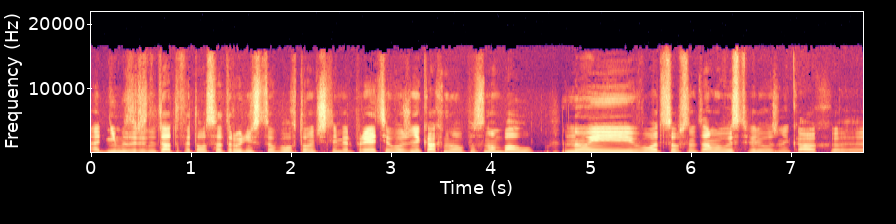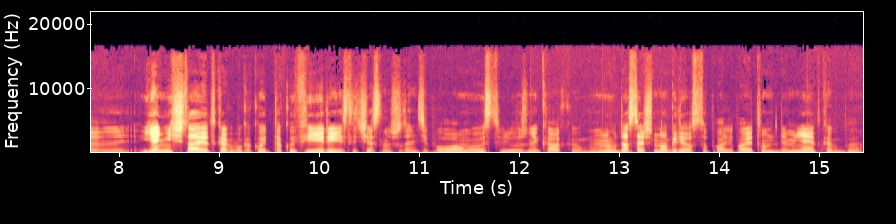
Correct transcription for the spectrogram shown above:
одним из результатов этого сотрудничества был в том числе мероприятие в Лужниках на выпускном балу. Ну и вот, собственно, там мы выступили в Лужниках. Э, Я не считаю это как бы какой-то такой феерией, если честно, что там типа, о, мы выступили в Лужниках. Как бы. Ну, достаточно много где выступали, поэтому для меня это как бы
